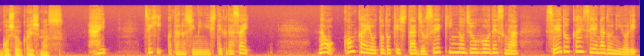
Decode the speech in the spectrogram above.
ご紹介します。はい。ぜひお楽しみにしてください。なお今回お届けした助成金の情報ですが制度改正などにより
